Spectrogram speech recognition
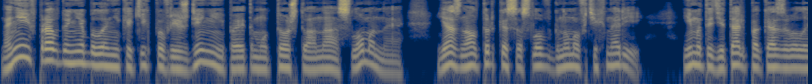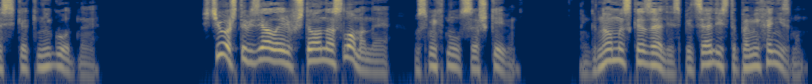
На ней, вправду, не было никаких повреждений, поэтому то, что она сломанная, я знал только со слов гномов-технарей, им эта деталь показывалась как негодная. «С чего ж ты взял, Эльф, что она сломанная?» — усмехнулся Шкевин. Гномы сказали, специалисты по механизмам.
